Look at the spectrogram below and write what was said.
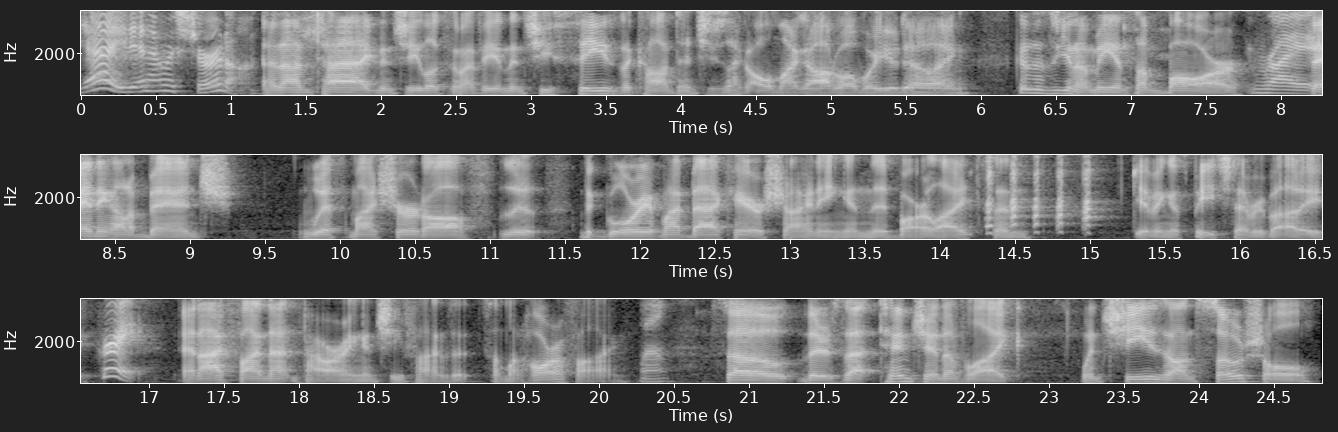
Yeah, he didn't have his shirt on." and I'm tagged, and she looks at my feet, and then she sees the content. She's like, "Oh my god, what were you doing?" Because it's you know me in some bar, Right. standing on a bench with my shirt off, the the glory of my back hair shining in the bar lights, and giving a speech to everybody. Great. And I find that empowering, and she finds it somewhat horrifying. Well, So there's that tension of like when she's on social,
